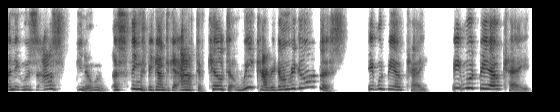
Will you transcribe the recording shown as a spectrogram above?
And it was as, you know, as things began to get out of kilter, we carried on regardless. It would be okay. It would be okay.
